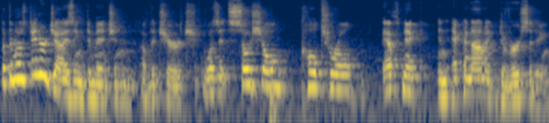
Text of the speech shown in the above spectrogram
But the most energizing dimension of the church was its social, cultural, ethnic, and economic diversity.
